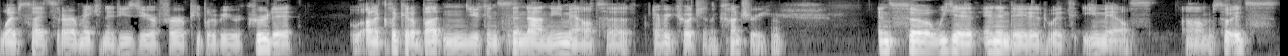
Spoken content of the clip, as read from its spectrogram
websites that are making it easier for people to be recruited, on a click of a button, you can send out an email to every coach in the country. and so we get inundated with emails. Um, so it's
